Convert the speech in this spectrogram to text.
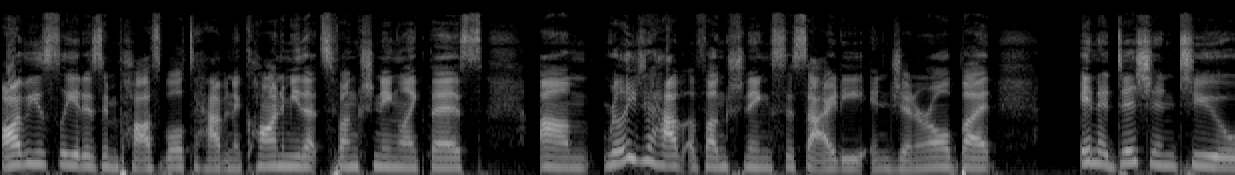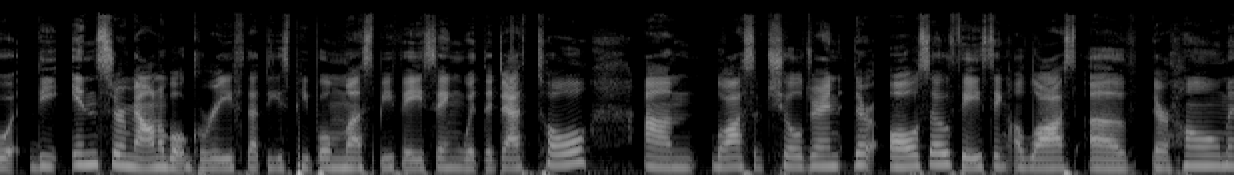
obviously, it is impossible to have an economy that's functioning like this, um, really, to have a functioning society in general. But in addition to the insurmountable grief that these people must be facing with the death toll, um, loss of children, they're also facing a loss of their home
